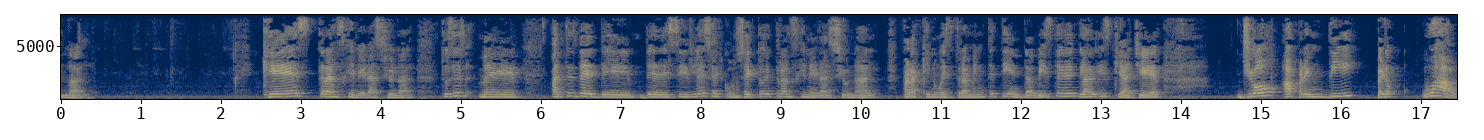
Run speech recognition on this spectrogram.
racional. ¿Qué es transgeneracional? Entonces, me, antes de, decirles el concepto de transgeneracional, para que nuestra mente tienda, viste Gladys que ayer yo aprendí, pero wow,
